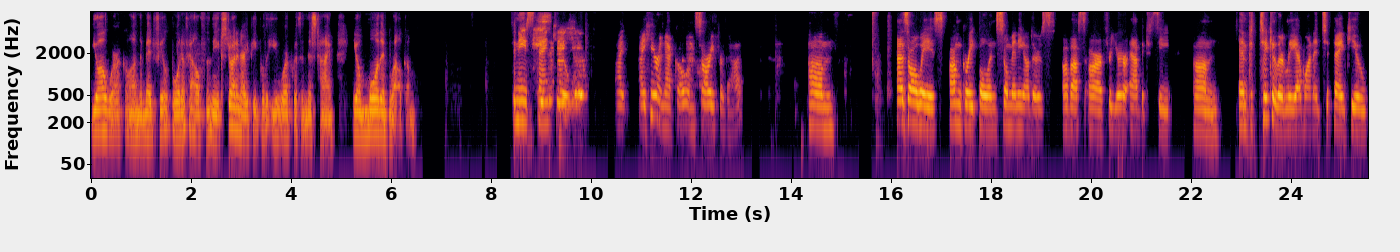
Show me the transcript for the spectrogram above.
your work on the Medfield Board of Health and the extraordinary people that you work with in this time, you're more than welcome. Denise, thank you. I, I hear an echo. I'm sorry for that. Um, as always, I'm grateful, and so many others of us are for your advocacy. Um, and particularly, I wanted to thank you,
